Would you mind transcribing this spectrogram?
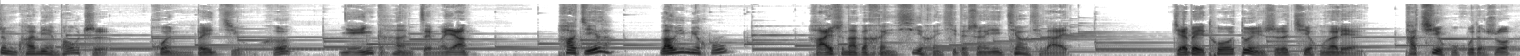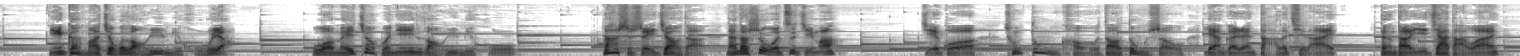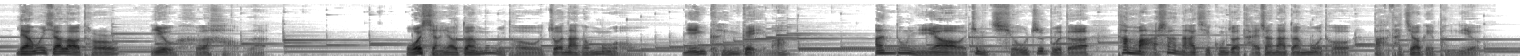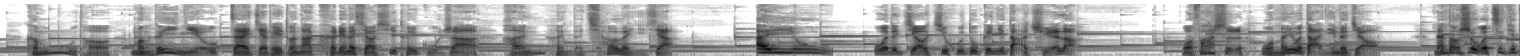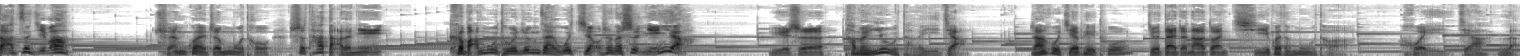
挣块面包吃，混杯酒喝，您看怎么样？好极了，老玉米糊。还是那个很细很细的声音叫起来。杰贝托顿时气红了脸，他气呼呼地说：“您干嘛叫我老玉米糊呀？我没叫过您老玉米糊，那是谁叫的？难道是我自己吗？”结果从洞口到洞手，两个人打了起来。等到一架打完，两位小老头又和好了。我想要段木头做那个木偶，您肯给吗？安东尼奥正求之不得，他马上拿起工作台上那段木头，把它交给朋友。可木头猛地一扭，在杰佩托那可怜的小细腿骨上狠狠地敲了一下。哎呦，我的脚几乎都给你打瘸了。我发誓，我没有打您的脚，难道是我自己打自己吗？全怪这木头，是他打的您。可把木头扔在我脚上的是您呀！”于是他们又打了一架，然后杰佩托就带着那段奇怪的木头回家了。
